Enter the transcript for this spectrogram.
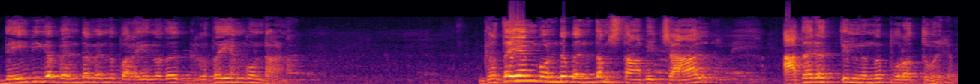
ദൈവിക ബന്ധം എന്ന് പറയുന്നത് ഹൃദയം കൊണ്ടാണ്. ഹൃദയം കൊണ്ട് ബന്ധം സ്ഥാപിച്ചാൽ അതരത്തിൽ നിന്ന് പുറത്തു വരും.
